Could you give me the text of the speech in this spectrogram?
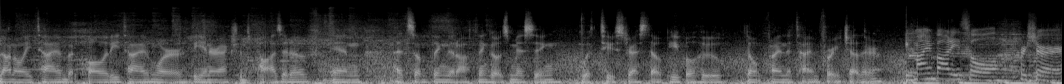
not only time but quality time where the interaction's positive and that's something that often goes missing with two stressed out people who don't find the time for each other. Mind, body, soul, for sure.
